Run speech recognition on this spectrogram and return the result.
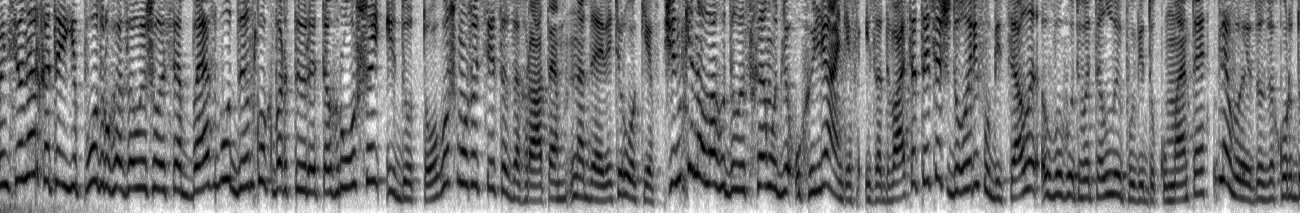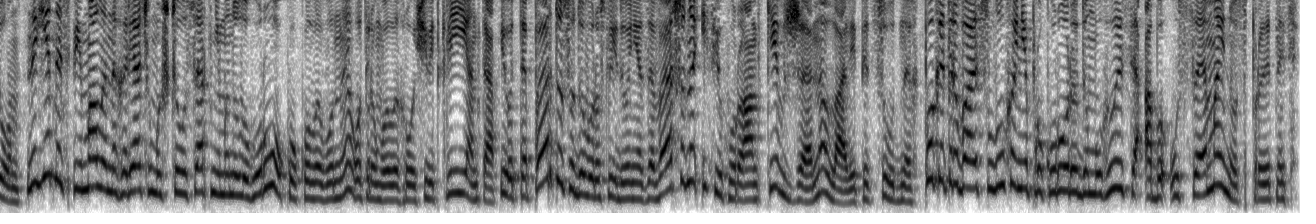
Пенсіонерка та її подруга залишилися без будинку, квартири та грошей, і до того ж можуть сісти за грати на 9 років. Жінки налагодили схему для ухилянтів і за 20 тисяч доларів обіцяли виготовити липові документи для виїзду за кордон. Негідне спіймали на гарячому ще у серпні минулого року, коли вони отримували гроші від клієнта. І от тепер досудове розслідування завершено, і фігурантки вже на лаві підсудних. Поки тривають слухання, прокурори домоглися, аби усе майно спритниць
